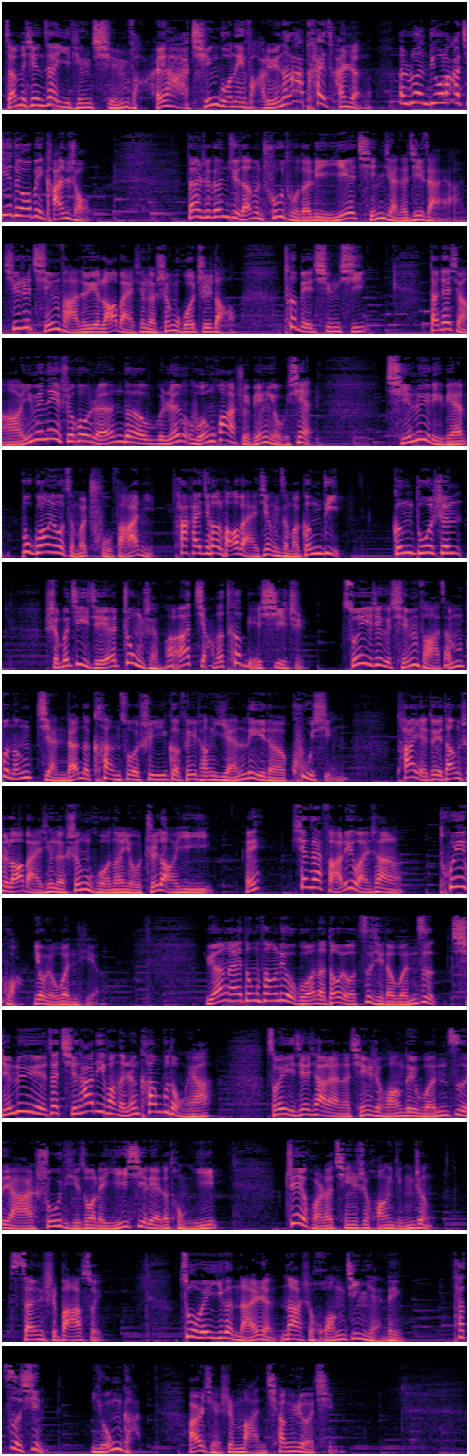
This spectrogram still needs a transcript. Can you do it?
咱们现在一听秦法，哎呀，秦国那法律那太残忍了，乱丢垃圾都要被砍手。但是根据咱们出土的礼耶秦简的记载啊，其实秦法对于老百姓的生活指导特别清晰。大家想啊，因为那时候人的人文化水平有限，秦律里边不光有怎么处罚你，他还教老百姓怎么耕地，耕多深，什么季节种什么啊，讲的特别细致。所以，这个秦法咱们不能简单的看作是一个非常严厉的酷刑，它也对当时老百姓的生活呢有指导意义。哎，现在法律完善了，推广又有问题了。原来东方六国呢都有自己的文字，秦律在其他地方的人看不懂呀，所以接下来呢，秦始皇对文字呀、书体做了一系列的统一。这会儿的秦始皇嬴政三十八岁，作为一个男人，那是黄金年龄。他自信、勇敢，而且是满腔热情。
